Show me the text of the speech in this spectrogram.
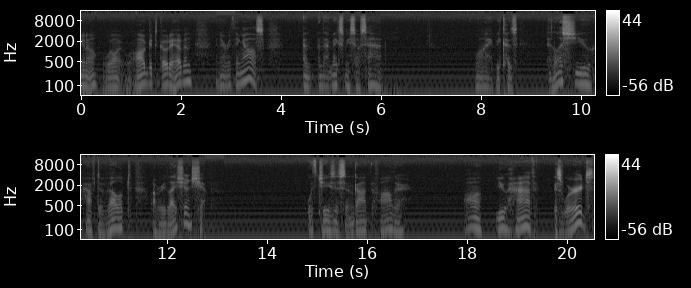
you know, we'll, we'll all get to go to heaven and everything else. And, and that makes me so sad. Why? Because unless you have developed a relationship with Jesus and God the Father, all you have is words.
